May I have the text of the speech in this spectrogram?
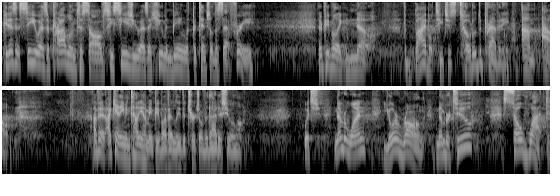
He doesn't see you as a problem to solve, He sees you as a human being with potential to set free. There are people like, no, the Bible teaches total depravity. I'm out. I've had, I can't even tell you how many people I've had leave the church over that issue alone. Which, number one, you're wrong. Number two, so what?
